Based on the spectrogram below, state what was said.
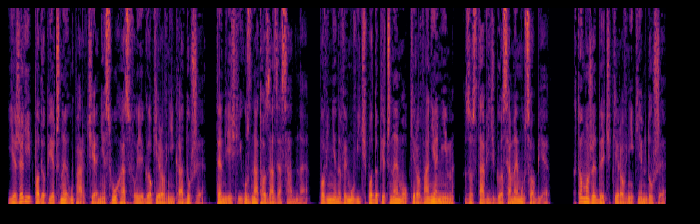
Jeżeli podopieczny uparcie nie słucha swojego kierownika duszy, ten jeśli uzna to za zasadne, powinien wymówić podopiecznemu kierowanie nim, zostawić go samemu sobie. Kto może być kierownikiem duszy?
